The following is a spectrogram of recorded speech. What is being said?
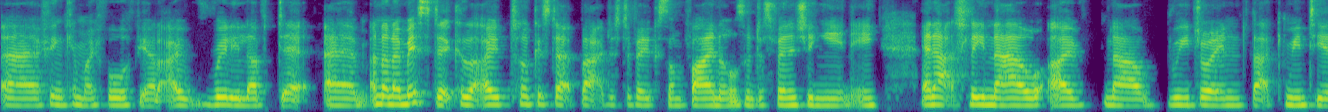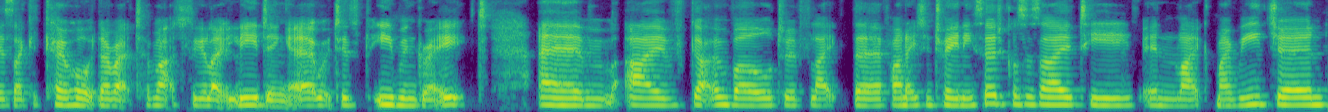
Uh, I think in my fourth year, I really loved it, um, and then I missed it because I took a step back just to focus on finals and just finishing uni. And actually, now I've now rejoined that community as like a cohort director. I'm actually like leading it, which is even great. Um, I've got involved with like the Foundation Training Surgical Society in like my region.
